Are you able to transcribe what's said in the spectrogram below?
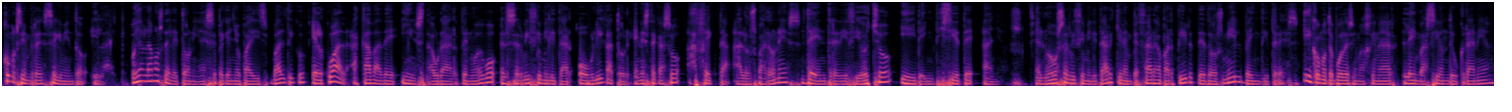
Como siempre, seguimiento y like. Hoy hablamos de Letonia, ese pequeño país báltico, el cual acaba de instaurar de nuevo el servicio militar obligatorio. En este caso, afecta a los varones de entre 18 y 27 años. El nuevo servicio militar quiere empezar a partir de 2023. Y como te puedes imaginar, la invasión de Ucrania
